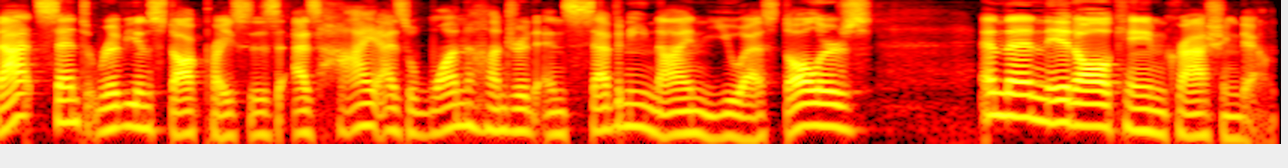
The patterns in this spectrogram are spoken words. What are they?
That sent Rivian stock prices as high as 179 US dollars, and then it all came crashing down.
